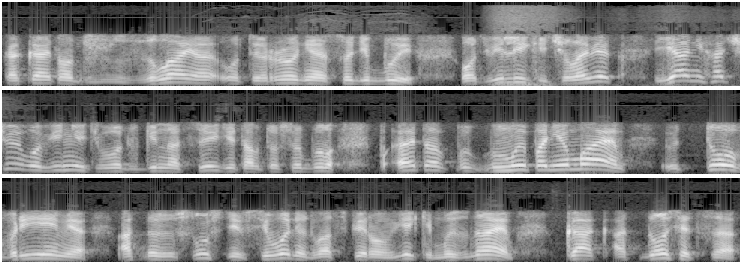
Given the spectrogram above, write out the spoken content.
какая-то вот злая вот ирония судьбы. Вот великий человек, я не хочу его винить вот в геноциде, там то, что было, это мы понимаем то время, от, слушайте, сегодня в 21 веке мы знаем, как относятся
